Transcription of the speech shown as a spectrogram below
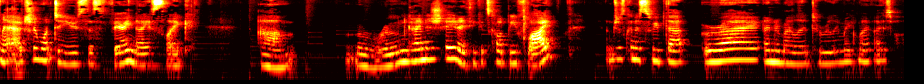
I actually want to use this very nice like um, maroon kind of shade. I think it's called Be Fly. I'm just gonna sweep that right under my lid to really make my eyes pop.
